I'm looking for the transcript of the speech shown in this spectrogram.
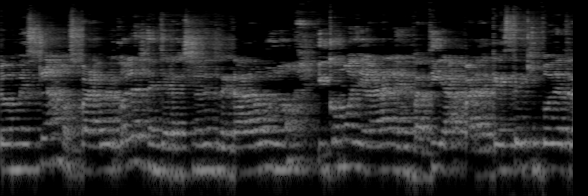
lo mezclamos para ver cuál es la interacción entre cada uno y cómo llegar a la empatía para que este equipo de trabajo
